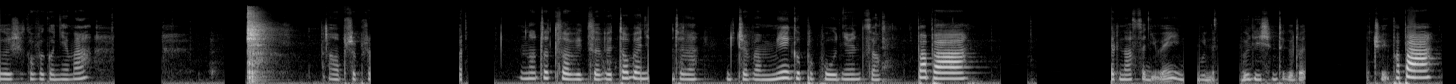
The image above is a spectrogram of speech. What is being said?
Czegoś ciekawego nie ma. O, przepraszam. No to co widzowie, to będzie tyle. Życzę wam miłego popołudnia, więc co? Pa pa! 14 dzień 10 czyli pa pa!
